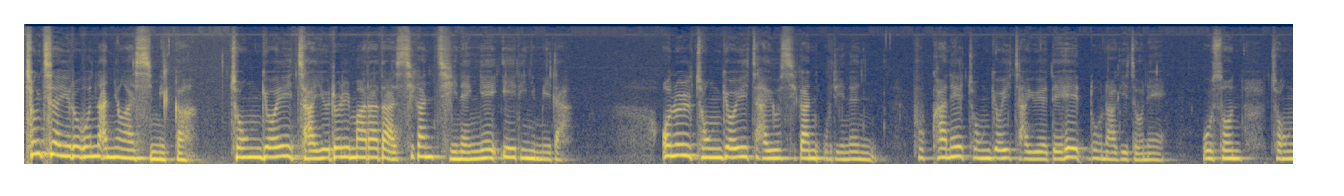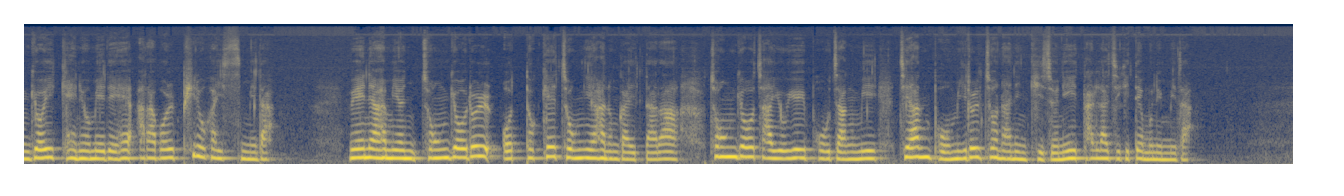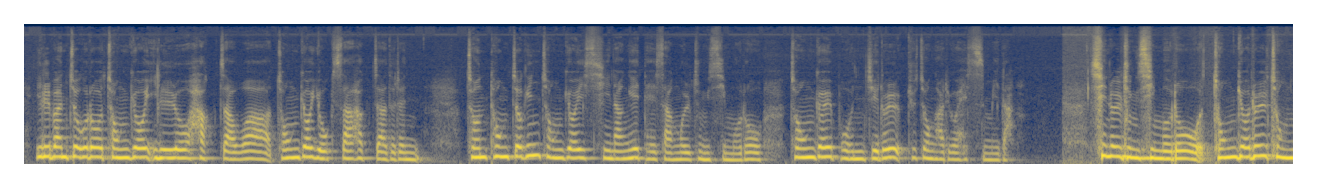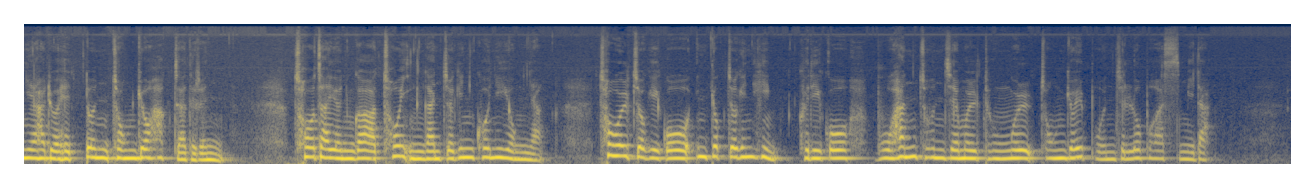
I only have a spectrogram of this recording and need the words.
청취자 여러분 안녕하십니까? 종교의 자유를 말하다 시간 진행의 예린입니다. 오늘 종교의 자유 시간 우리는 북한의 종교의 자유에 대해 논하기 전에 우선 종교의 개념에 대해 알아볼 필요가 있습니다. 왜냐하면 종교를 어떻게 정의하는가에 따라 종교 자유의 보장 및 제한 범위를 전하는 기준이 달라지기 때문입니다. 일반적으로 종교 인류학자와 종교 역사학자들은 전통적인 종교의 신앙의 대상을 중심으로 종교의 본질을 규정하려 했습니다. 신을 중심으로 종교를 정리하려 했던 종교학자들은 초자연과 초인간적인 권위 역량, 초월적이고 인격적인 힘, 그리고 무한 존재물 등을 종교의 본질로 보았습니다.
